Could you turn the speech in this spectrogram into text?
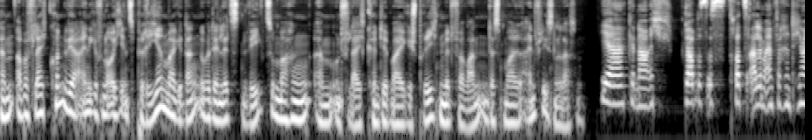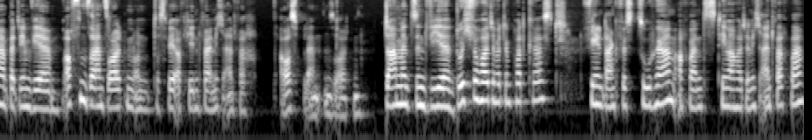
Ähm, aber vielleicht konnten wir einige von euch inspirieren, mal Gedanken über den letzten Weg zu machen. Ähm, und vielleicht könnt ihr bei Gesprächen mit Verwandten das mal einfließen lassen. Ja, genau. Ich glaube, das ist trotz allem einfach ein Thema, bei dem wir offen sein sollten und das wir auf jeden Fall nicht einfach ausblenden sollten. Damit sind wir durch für heute mit dem Podcast. Vielen Dank fürs Zuhören, auch wenn das Thema heute nicht einfach war.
